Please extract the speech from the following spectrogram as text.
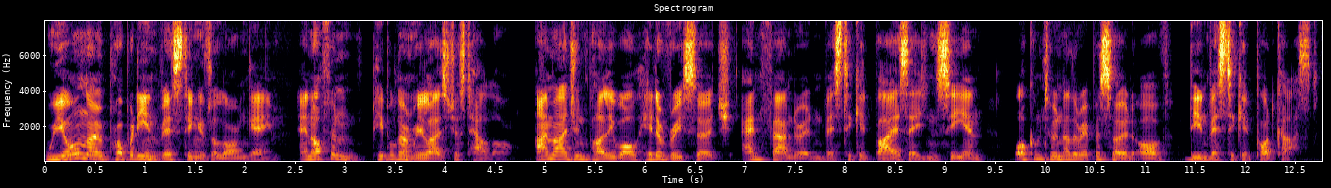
We all know property investing is a long game, and often people don't realize just how long. I'm Arjun Paliwal, Head of Research and founder at InvestorKit Buyers Agency, and welcome to another episode of the InvestorKit podcast.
